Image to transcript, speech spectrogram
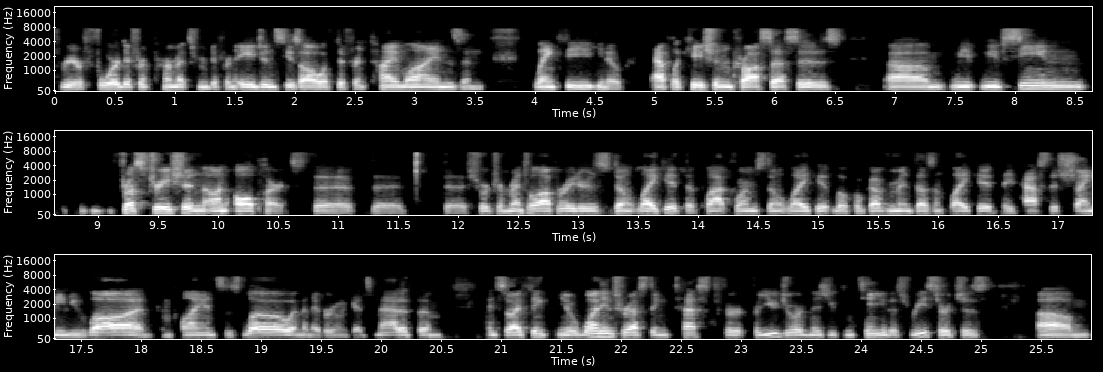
three or four different permits from different agencies, all with different timelines and lengthy, you know, application processes. Um, we, we've seen frustration on all parts. The the the short-term rental operators don't like it, the platforms don't like it, local government doesn't like it. They pass this shiny new law and compliance is low and then everyone gets mad at them. And so I think, you know, one interesting test for, for you, Jordan, as you continue this research is, um,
